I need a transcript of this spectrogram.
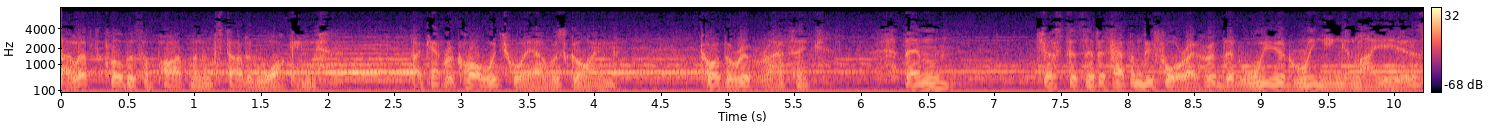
I left Clovis' apartment and started walking. I can't recall which way I was going. Toward the river, I think. Then, just as it had happened before, I heard that weird ringing in my ears.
